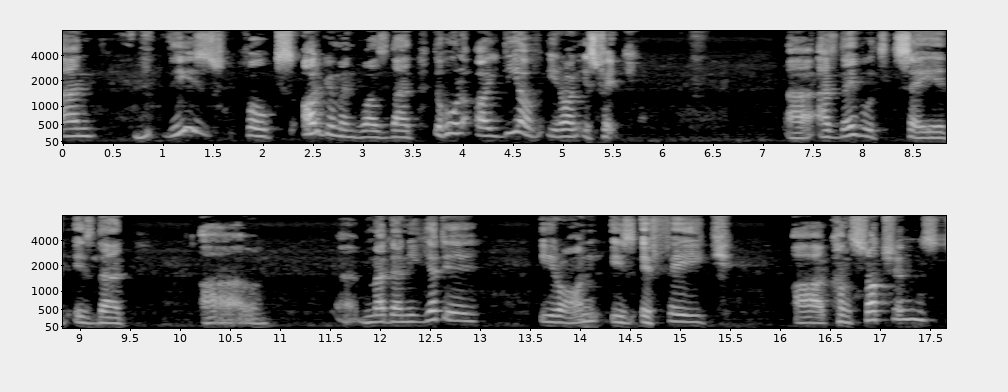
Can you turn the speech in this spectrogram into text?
And th- these folks' argument was that the whole idea of Iran is fake. Uh, as they would say it, is that uh, uh, Iran is a fake uh, constructions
